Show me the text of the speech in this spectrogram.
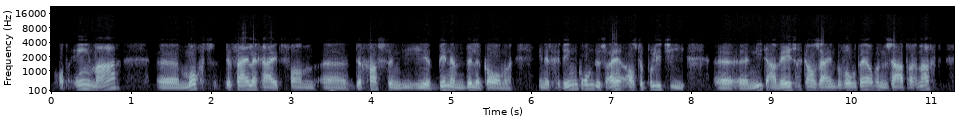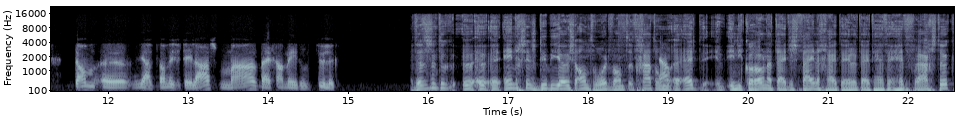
op 1 maart. Uh, mocht de veiligheid van uh, de gasten die hier binnen willen komen in het geding komt. Dus als de politie niet aanwezig kan zijn, bijvoorbeeld op een zaterdagnacht, dan, ja, dan is het helaas. Maar wij gaan meedoen, tuurlijk. Dat is natuurlijk een enigszins dubieus antwoord. Want het gaat om. Ja. in die coronatijd is veiligheid de hele tijd het, het, vraagstuk.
